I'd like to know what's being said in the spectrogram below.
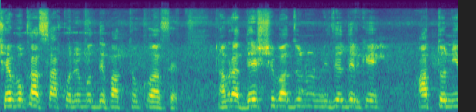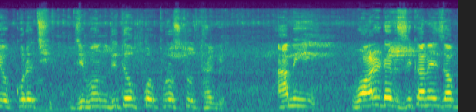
সেবক আর চাকরের মধ্যে পার্থক্য আছে। আমরা দেশ সেবার জন্য নিজেদেরকে আত্মনিয়োগ করেছি। জীবন দিতেও প্রস্তুত থাকি। আমি ওয়ার্ল্ডের যেখানে যাব,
